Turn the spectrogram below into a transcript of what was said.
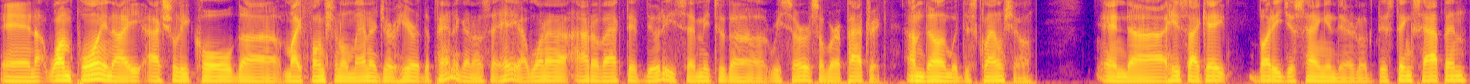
And at one point, I actually called uh, my functional manager here at the Pentagon. I said, "Hey, I want to out of active duty. Send me to the reserves over at Patrick. I'm done with this clown show." And uh, he's like, "Hey, buddy, just hang in there. Look, these things happen.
